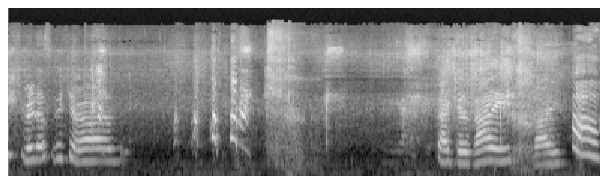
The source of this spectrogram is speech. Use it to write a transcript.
Ich will das nicht hören. Danke, reicht, reicht. Ach,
